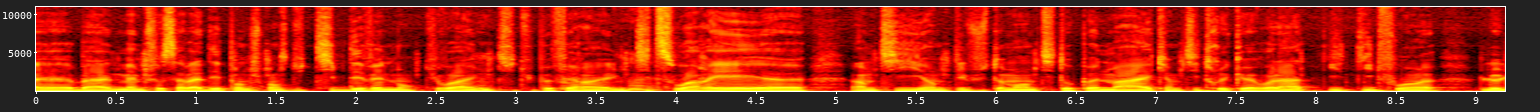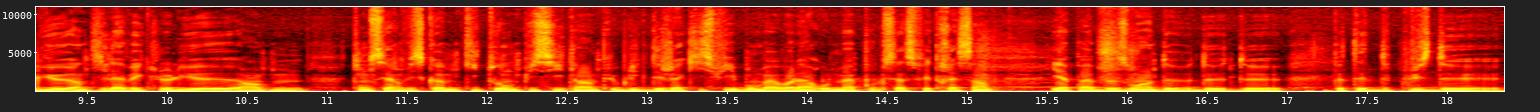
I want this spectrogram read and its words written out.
Euh, bah, même chose, ça va dépendre, je pense, du type d'événement. Tu vois, une Mm. petite, tu peux faire un- une Ouais. petite soirée, euh, un petit, un justement, un petit open mic, un petit truc, euh, voilà. Il, faut euh, le lieu, un deal avec le lieu, un- ton service com qui tourne. Puis si t'as un public déjà qui suit, bon bah voilà, roule ma poule, ça se fait très simple. Il n'y a pas besoin de, de, de peut-être de plus de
